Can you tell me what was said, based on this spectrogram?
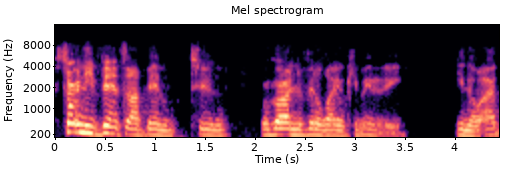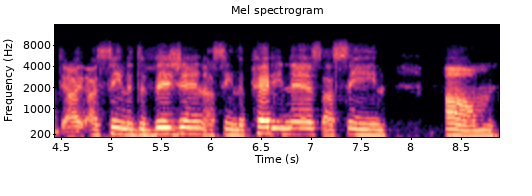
certain events I've been to regarding the vitiligo community. You know, I I I seen the division. I seen the pettiness. I seen, um,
